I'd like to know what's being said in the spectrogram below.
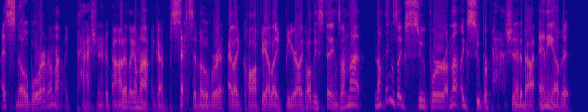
I snowboard, I'm not like passionate about it. Like I'm not like obsessive over it. I like coffee, I like beer, I like all these things. I'm not nothing's like super I'm not like super passionate about any of it.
